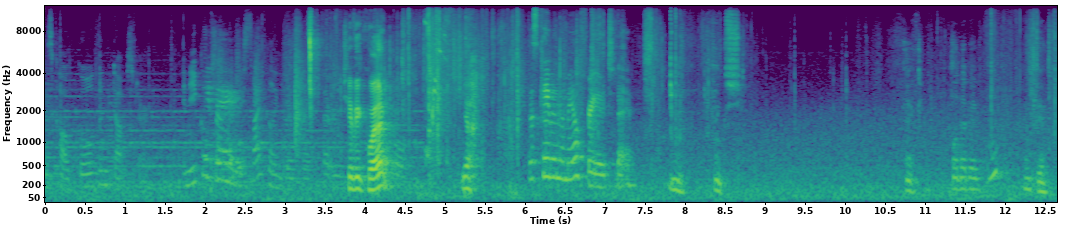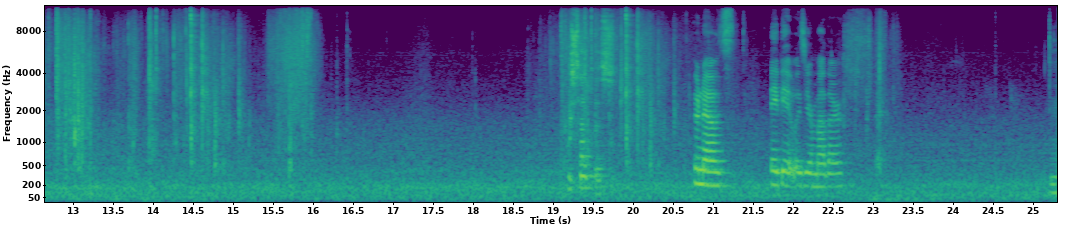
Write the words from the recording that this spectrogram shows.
is called Golden Dumpster, an eco-friendly recycling business that TV quit? Yeah. This came in the mail for you today. Mm, thanks. Thanks. Hold that, babe. Hmm? Thank you. Who sent this? Who knows? Maybe it was your mother. Yeah.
